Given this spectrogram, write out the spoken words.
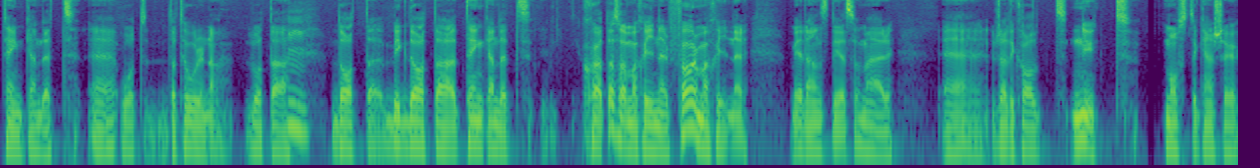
tänkandet eh, åt datorerna. Låta mm. data, big data-tänkandet skötas av maskiner för maskiner. Medan det som är eh, radikalt nytt måste kanske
